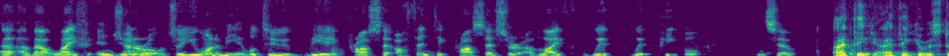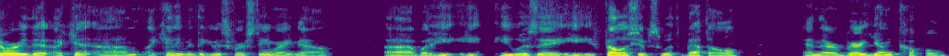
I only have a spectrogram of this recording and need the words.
uh, about life in general. So you want to be able to be a process authentic processor of life with with people. And so I think I think of a story that I can't um, I can't even think of his first name right now. Uh, but he he he was a he fellowships with Bethel, and they're a very young couple,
